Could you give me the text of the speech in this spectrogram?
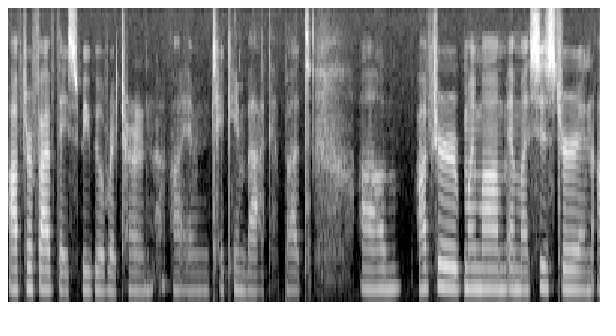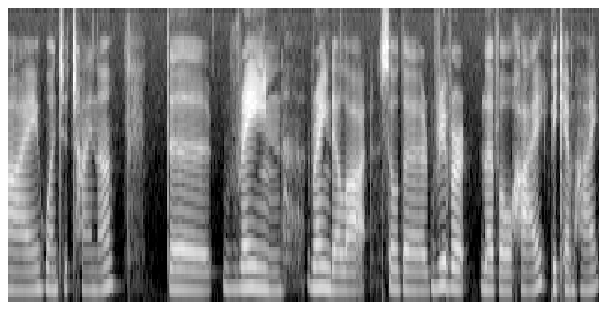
after five days we will return uh, and take him back. But um, after my mom and my sister and I went to China, the rain rained a lot, so the river level high became high.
